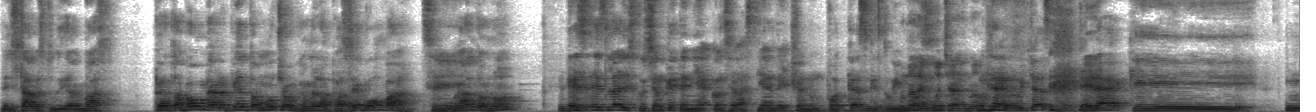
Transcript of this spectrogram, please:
Necesitaba estudiar más. Pero tampoco me arrepiento mucho porque me la pasé bomba jugando, ¿no? Es, es, la discusión que tenía con Sebastián, de hecho, en un podcast que tuvimos. Una de muchas, ¿no? Una de muchas. Era que mm,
